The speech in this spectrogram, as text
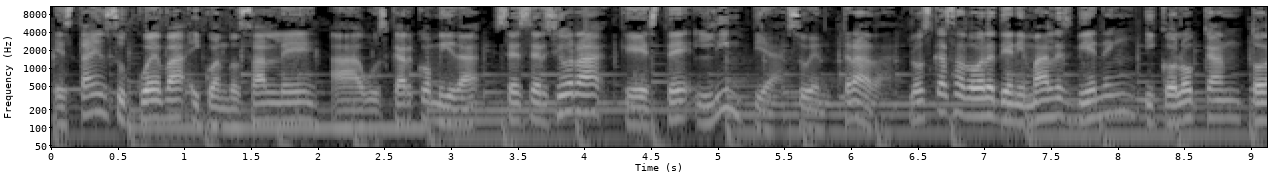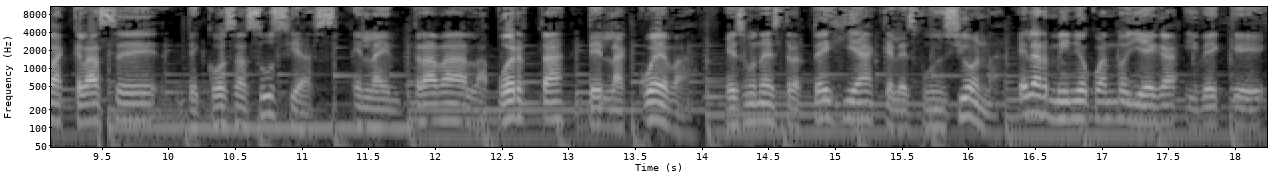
Está en su cueva y cuando sale a buscar comida se cerciora que esté limpia su entrada. Los cazadores de animales vienen y colocan toda clase de cosas sucias en la entrada a la puerta de la cueva. Es una estrategia que les funciona. El arminio cuando llega y ve que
